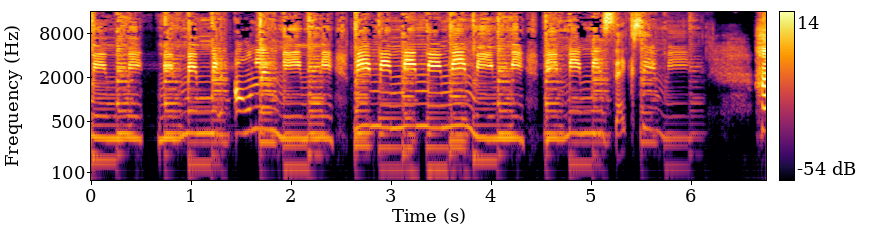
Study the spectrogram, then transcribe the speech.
me, me,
